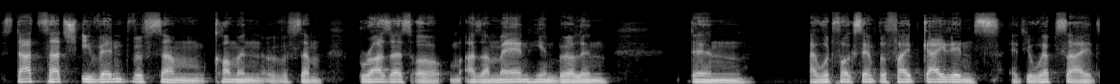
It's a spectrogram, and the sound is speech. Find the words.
start such event with some common, with some brothers or other men here in Berlin, then I would, for example, find guidance at your website,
